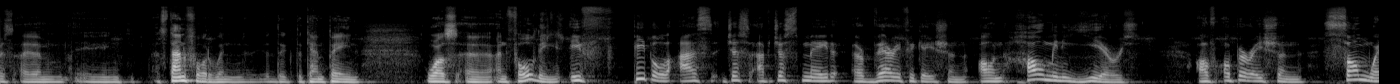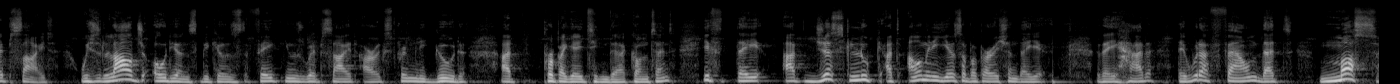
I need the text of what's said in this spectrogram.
was um, in Stanford when the, the campaign was uh, unfolding. If people has just, have just made a verification on how many years of operation some website with large audience because fake news websites are extremely good at propagating their content. If they had just looked at how many years of operation they, they had, they would have found that most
